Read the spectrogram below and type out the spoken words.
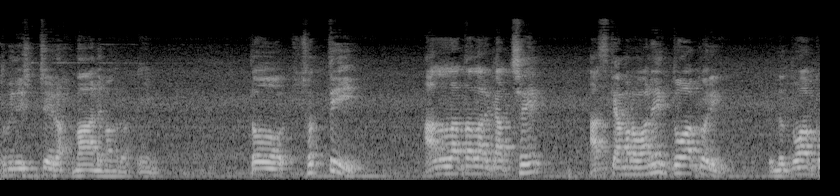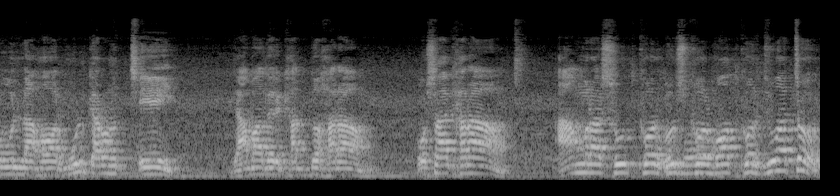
তুমি নিশ্চয়ই রহমান এবং রহিম। তো সত্যি আল্লাহ তালার কাছে আজকে আমরা অনেক দোয়া করি, কিন্তু দোয়া কবুল না হওয়ার মূল কারণ হচ্ছে এই যে আমাদের খাদ্য হারাম, পোশাক হারাম আমরা সুদখোর, ঘুষখোর, মদখোর, জুয়াচোর।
